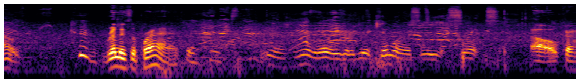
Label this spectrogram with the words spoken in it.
I was really surprised. Yeah, you never know what you're gonna get. Kim us to leave at six. Oh, okay.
